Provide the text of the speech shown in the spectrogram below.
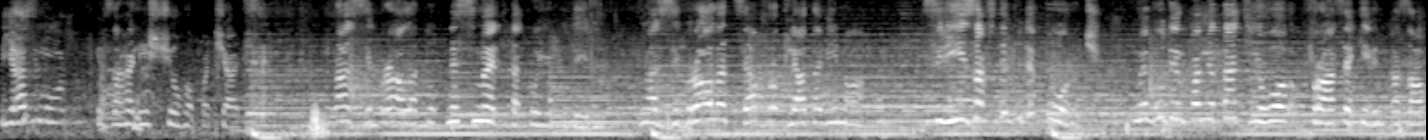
я зможу. І взагалі з чого початися? Нас зібрала тут не смерть такої людини. Нас зібрала ця проклята війна. Сергій завжди буде поруч. Ми будемо пам'ятати його фрази, які він казав.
